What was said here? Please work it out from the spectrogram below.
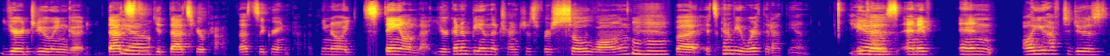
you're doing good. That's Yeah. that's your path. That's the green path. You know, stay on that. You're going to be in the trenches for so long, mm-hmm. but it's going to be worth it at the end. Yeah. Because and if and all you have to do is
